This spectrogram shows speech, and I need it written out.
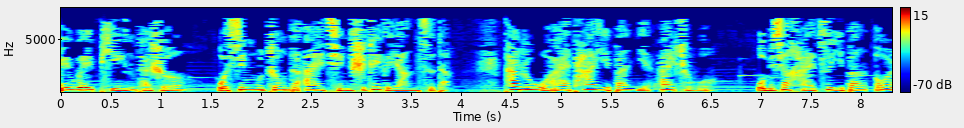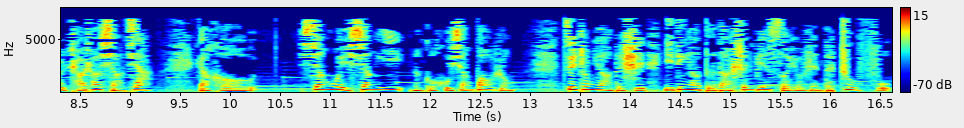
维维平他说：“我心目中的爱情是这个样子的，他如我爱他一般也爱着我，我们像孩子一般偶尔吵吵小架，然后相偎相依，能够互相包容。最重要的是，一定要得到身边所有人的祝福。”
